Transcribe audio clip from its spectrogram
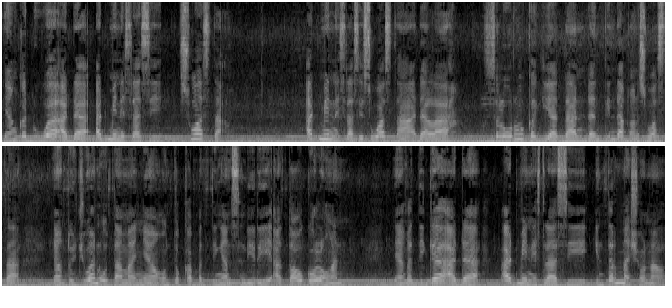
Yang kedua ada administrasi swasta. Administrasi swasta adalah seluruh kegiatan dan tindakan swasta yang tujuan utamanya untuk kepentingan sendiri atau golongan. Yang ketiga ada administrasi internasional.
